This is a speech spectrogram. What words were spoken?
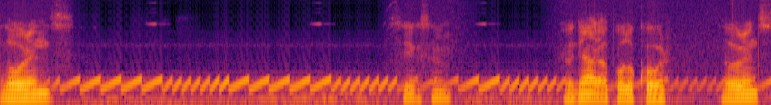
لورنس سيكسون يودينا على ابولو core لورنس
